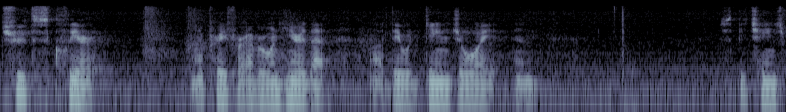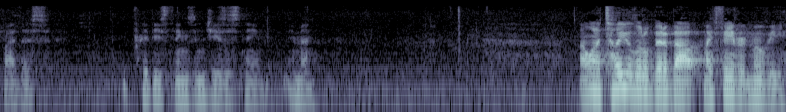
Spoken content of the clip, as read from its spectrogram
truths clear. I pray for everyone here that uh, they would gain joy and just be changed by this. We pray these things in Jesus' name. Amen. I want to tell you a little bit about my favorite movie.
